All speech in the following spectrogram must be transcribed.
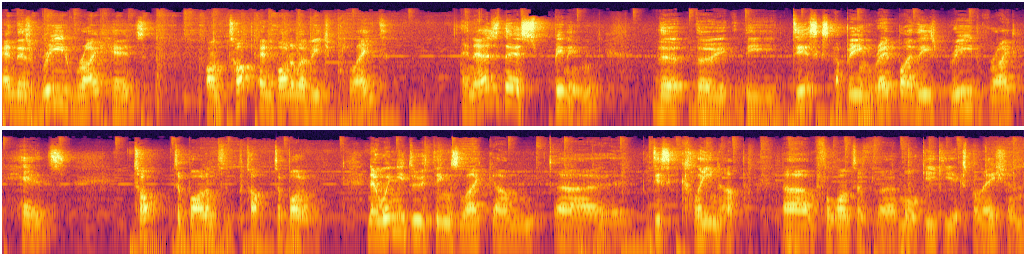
and there's read-write heads on top and bottom of each plate and as they're spinning the, the, the discs are being read by these read-write heads, top to bottom to top to bottom. Now when you do things like um, uh, disk cleanup, um, for want of a more geeky explanation,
